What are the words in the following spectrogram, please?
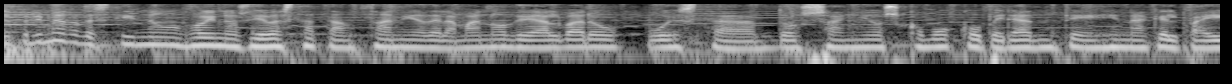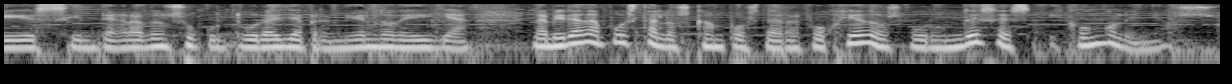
El primer destino hoy nos lleva hasta Tanzania de la mano de Álvaro Puesta, dos años como cooperante en aquel país, integrado en su cultura y aprendiendo de ella. La mirada puesta en los campos de refugiados burundeses y congoleños.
